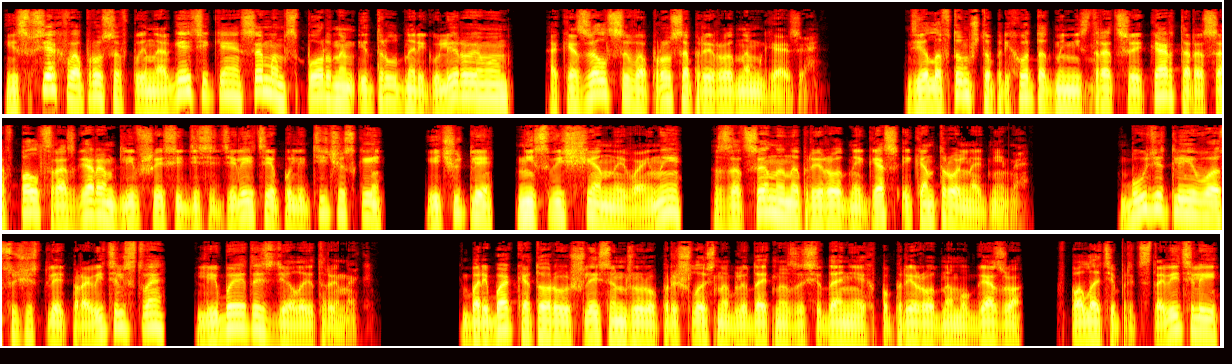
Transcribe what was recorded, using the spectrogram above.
Из всех вопросов по энергетике самым спорным и труднорегулируемым оказался вопрос о природном газе. Дело в том, что приход администрации Картера совпал с разгаром длившейся десятилетия политической и чуть ли не священной войны за цены на природный газ и контроль над ними. Будет ли его осуществлять правительство, либо это сделает рынок. Борьба, которую Шлессинджеру пришлось наблюдать на заседаниях по природному газу в Палате представителей,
